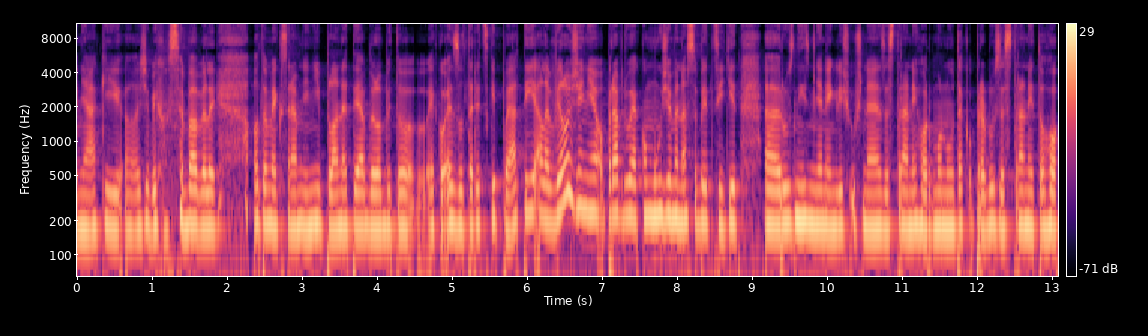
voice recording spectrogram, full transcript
nějaký, uh, že bychom se bavili o tom, jak se nám mění planety a bylo by to jako ezotericky pojatý, ale vyloženě opravdu jako můžeme na sobě cítit uh, různé změny, když už ne ze strany hormonů, tak opravdu ze strany toho,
